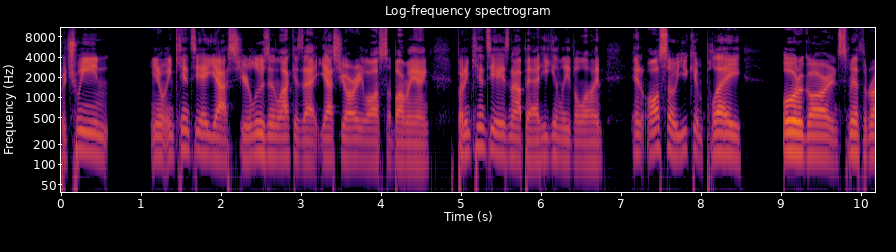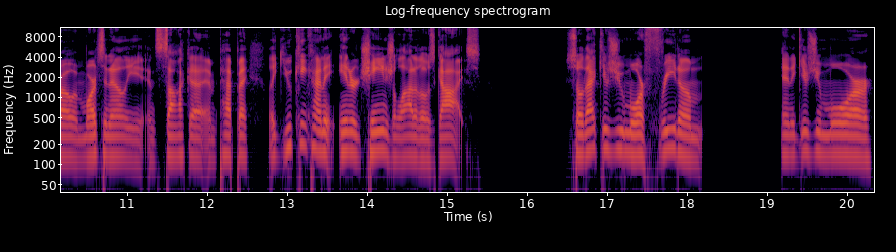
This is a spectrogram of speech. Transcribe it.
between, you know, in Nketiah, yes, you're losing Lacazette. Yes, you already lost Aubameyang. But in Nketiah is not bad. He can lead the line. And also, you can play Odegaard and Smith Rowe and Martinelli and Saka and Pepe. Like, you can kind of interchange a lot of those guys. So that gives you more freedom and it gives you more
